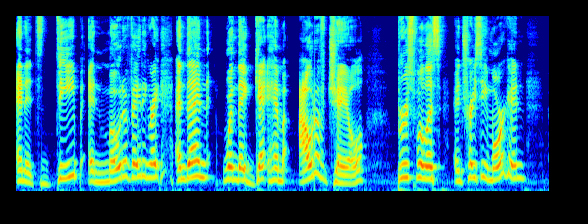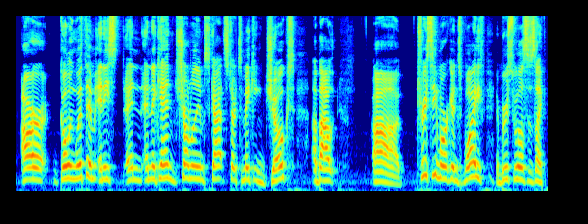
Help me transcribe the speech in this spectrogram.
and it's deep and motivating, right? And then when they get him out of jail, Bruce Willis and Tracy Morgan are going with him and he's and, and again Seann William Scott starts making jokes about uh Tracy Morgan's wife and Bruce Willis is like,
